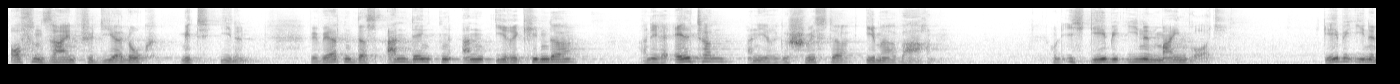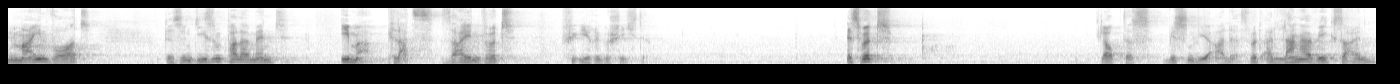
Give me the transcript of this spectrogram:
offen sein für Dialog mit Ihnen. Wir werden das Andenken an Ihre Kinder, an Ihre Eltern, an Ihre Geschwister immer wahren. Und ich gebe Ihnen mein Wort. gebe Ihnen mein Wort, dass in diesem Parlament immer Platz sein wird für Ihre Geschichte. Es wird, ich glaube, das wissen wir alle, es wird ein langer Weg sein,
